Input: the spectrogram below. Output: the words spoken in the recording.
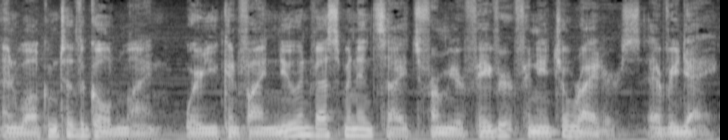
and welcome to the Gold Mine, where you can find new investment insights from your favorite financial writers every day.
